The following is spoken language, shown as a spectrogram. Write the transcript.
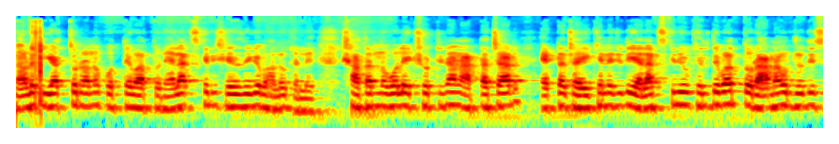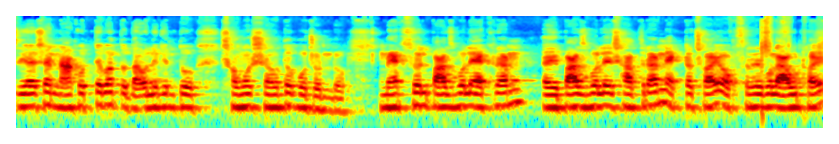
নাহলে তিয়াত্তর রানও করতে পারতো না। অ্যালাক্স কেরি শেষ দিকে ভালো খেলে। সাতান্ন বলে একষট্টি রান আটটা চার। একটা ছয় এখানে যদি অ্যালাক্স কেরিও খেলতে পারতো রান আউট যদি শ্রেয়াসার না করতে পারতো, তাহলে কিন্তু সমস্যা হতো প্রচণ্ড। ম্যাক্সওয়েল পাঁচ বলে এক রান এই পাঁচ বলে সাত রান একটা ছয়, অক্সারের বলে আউট হয়।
